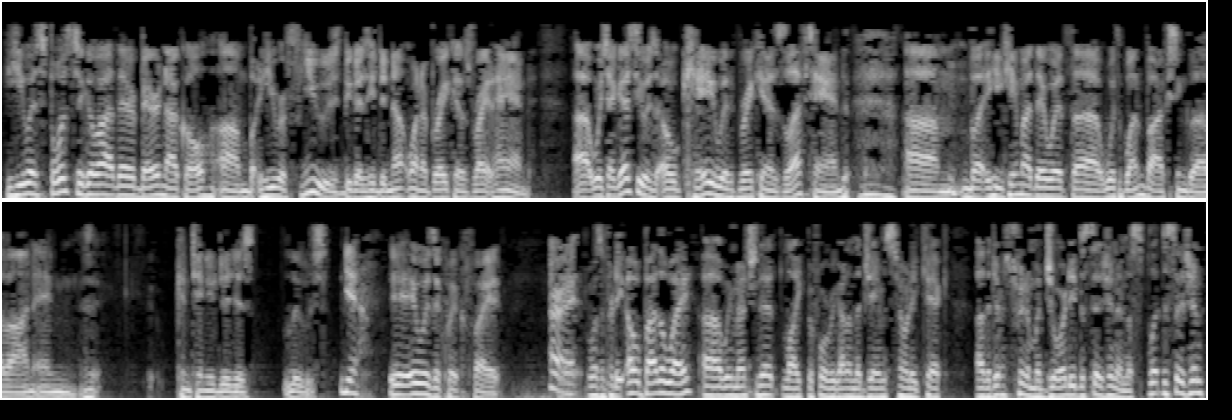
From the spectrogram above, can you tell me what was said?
he was supposed to go out there bare knuckle, um, but he refused because he did not want to break his right hand. Uh, which I guess he was okay with breaking his left hand, um, but he came out there with uh, with one boxing glove on and continued to just lose. Yeah. It, it was a quick fight. All right. It wasn't pretty. Oh, by the way, uh, we mentioned it like before we got on the James Toney kick. Uh, the difference between a majority decision and a split decision.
